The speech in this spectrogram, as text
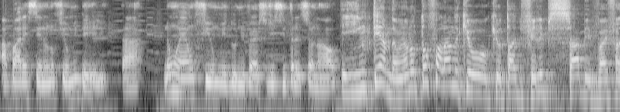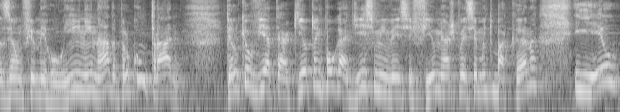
aparecendo no filme dele, tá? Não é um filme do universo de si tradicional. E entendam, eu não tô falando que o, que o Todd Phillips, sabe, vai fazer um filme ruim, nem nada, pelo contrário. Pelo que eu vi até aqui, eu tô empolgadíssimo em ver esse filme, acho que vai ser muito bacana. E eu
